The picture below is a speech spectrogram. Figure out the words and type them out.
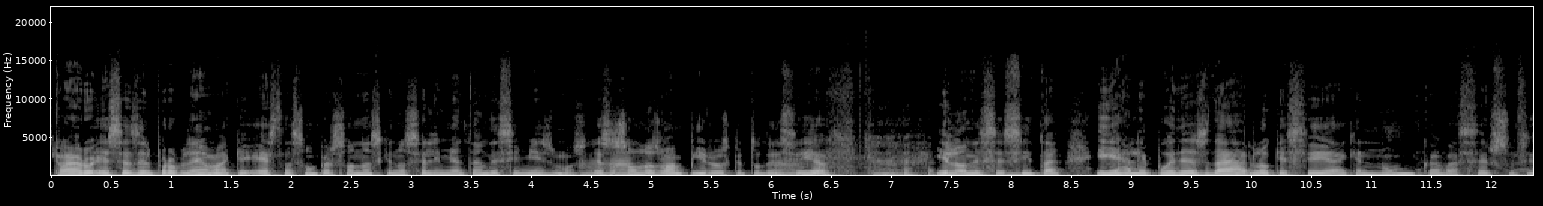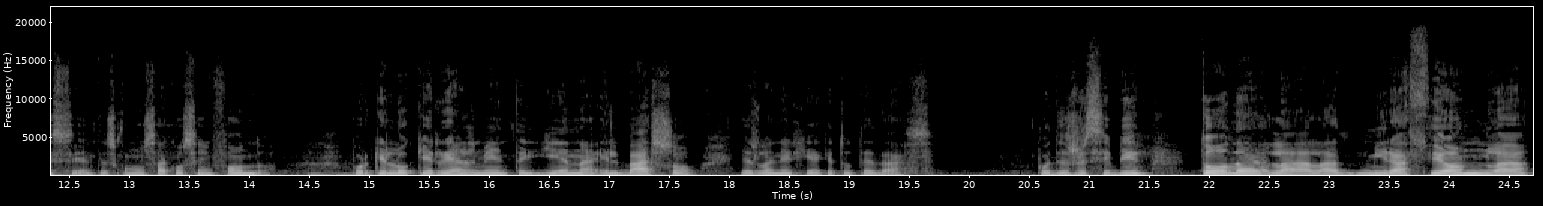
Claro, ese es el problema, que estas son personas que no se alimentan de sí mismos. Esos son los vampiros que tú decías. Y lo necesitan. Y ya le puedes dar lo que sea que nunca va a ser suficiente. Es como un saco sin fondo. Porque lo que realmente llena el vaso es la energía que tú te das. Puedes recibir toda la, admiración, la,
